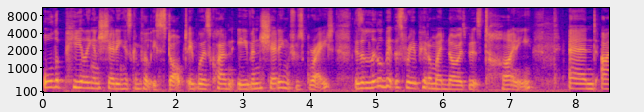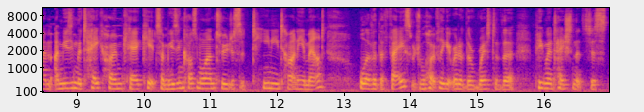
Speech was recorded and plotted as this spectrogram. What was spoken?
all the peeling and shedding has completely stopped. It was quite an even shedding, which was great. There's a little bit that's reappeared on my nose, but it's tiny. And I'm, I'm using the Take Home Care Kit, so I'm using Cosmelan 2, just a teeny tiny amount all over the face, which will hopefully get rid of the rest of the pigmentation that's just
